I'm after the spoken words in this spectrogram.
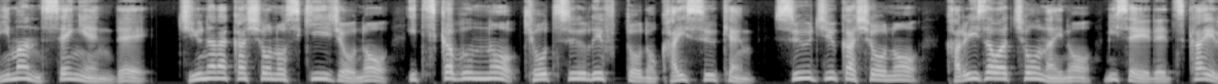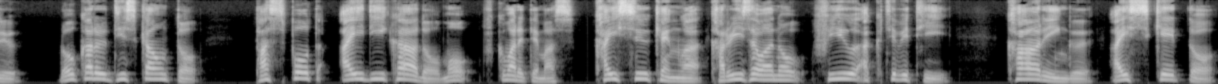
2万1000円で17カ所のスキー場の5日分の共通リフトの回数券、数十カ所の軽井沢町内の店で使えるローカルディスカウント、パスポート ID カードも含まれています。回数券は軽井沢の冬アクティビティ、カーリング、アイススケート、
